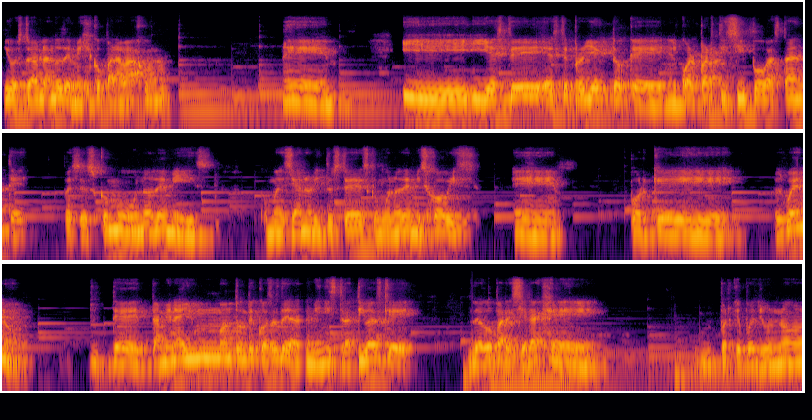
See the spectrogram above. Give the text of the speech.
Digo, estoy hablando de México para abajo, ¿no? Eh, y, y, este, este proyecto que, en el cual participo bastante, pues es como uno de mis, como decían ahorita ustedes, como uno de mis hobbies, eh, porque, pues bueno, también hay un montón de cosas de administrativas que luego pareciera que, porque pues uno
